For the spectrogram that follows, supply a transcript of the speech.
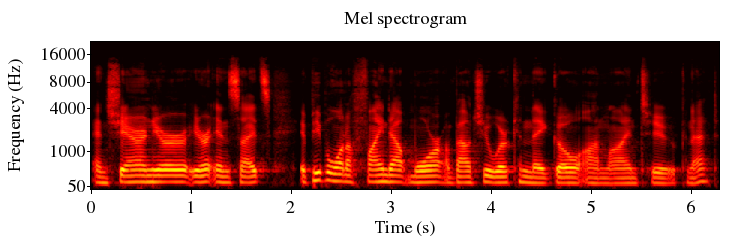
and sharing your your insights. If people want to find out more about you, where can they go online to connect?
